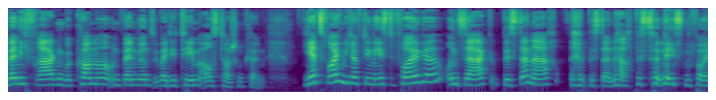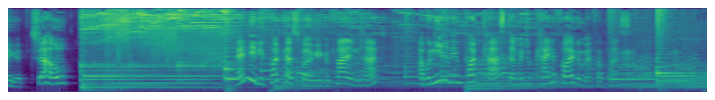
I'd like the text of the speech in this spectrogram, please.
wenn ich Fragen bekomme und wenn wir uns über die Themen austauschen können. Jetzt freue ich mich auf die nächste Folge und sag bis danach, bis danach, bis zur nächsten Folge. Ciao! Wenn dir die Podcast-Folge gefallen hat, abonniere den Podcast, damit du keine Folge mehr verpasst.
